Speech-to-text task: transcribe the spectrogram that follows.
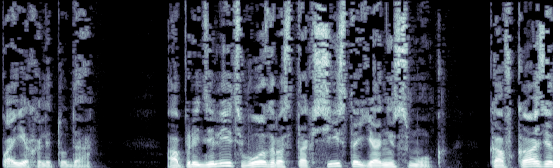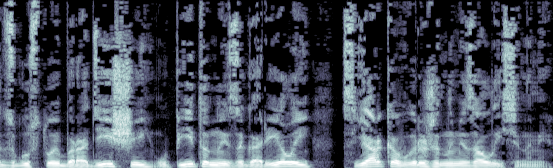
Поехали туда. Определить возраст таксиста я не смог. Кавказец с густой бородищей, упитанный, загорелый, с ярко выраженными залысинами.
